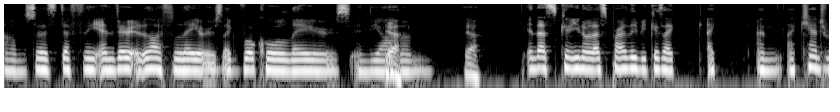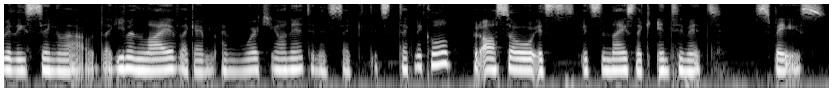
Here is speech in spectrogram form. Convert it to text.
um, so that's definitely and very a lot of layers, like vocal layers in the album. Yeah. and that's you know that's partly because I I I'm I can't really sing loud. Like even live, like I'm I'm working on it, and it's like it's technical, but also it's it's a nice like intimate space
